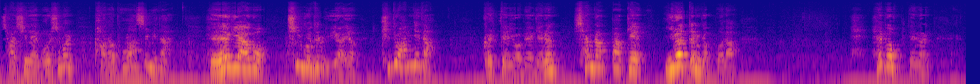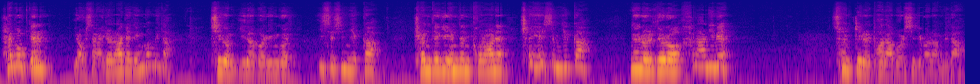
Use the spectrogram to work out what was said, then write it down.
자신의 모습을 바라보았습니다. 회개하고 친구들을 위하여 기도합니다. 그때 욥에게는 생각밖에 잃었던 것보다 회복되는 회복되는 역사가 일어나게 된 겁니다. 지금 잃어버린 것 있으십니까? 견디기 힘든 고난에 처했습니까? 눈을 들어 하나님의 손길을 바라보시기 바랍니다.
